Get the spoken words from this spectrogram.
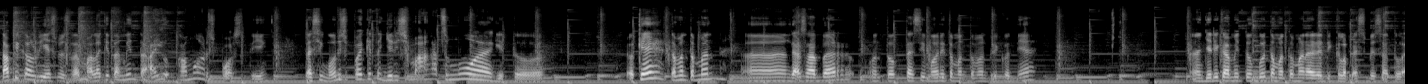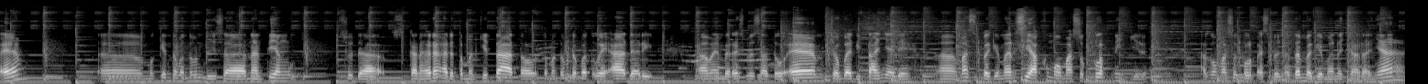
Tapi kalau di SBS malah kita minta ayo kamu harus posting testimoni supaya kita jadi semangat semua gitu. Oke teman-teman eh, nggak uh, sabar untuk testimoni teman-teman berikutnya. Nah jadi kami tunggu teman-teman ada di klub SB1M uh, eh, mungkin teman-teman bisa nanti yang sudah kadang-kadang ada teman kita atau teman-teman dapat WA dari uh, member SB1M coba ditanya deh uh, Mas bagaimana sih aku mau masuk klub nih? Gitu. Aku masuk klub SB1M bagaimana caranya?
